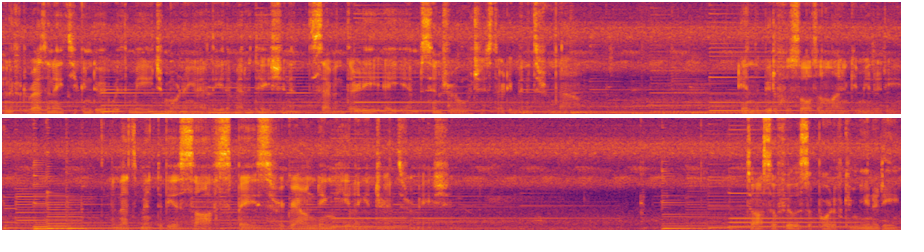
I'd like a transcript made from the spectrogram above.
And if it resonates, you can do it with me each morning. I lead a meditation at 7:30 a.m. Central, which is 30 minutes from now, in the Beautiful Souls Online community. And that's meant to be a soft space for grounding, healing, and transformation. Also feel the support of community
